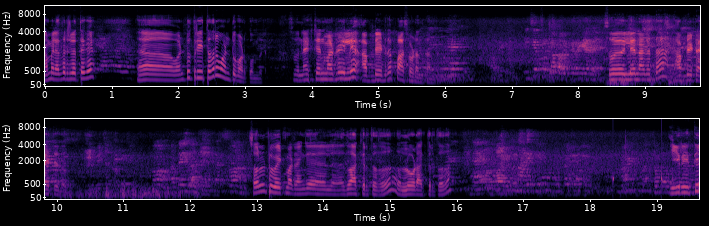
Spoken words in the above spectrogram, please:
ಆಮೇಲೆ ಅದ್ರ ಜೊತೆಗೆ ಒನ್ ಟು ತ್ರೀ ಇತ್ತಂದ್ರೆ ಒನ್ ಟು ಮಾಡ್ಕೊಂಬಿಡ್ರಿ. ಸೊ ನೆಕ್ಸ್ಟ್ ಏನು ಮಾಡಿರಿ? ಇಲ್ಲಿ ಅಪ್ಡೇಟ್ ದ ಪಾಸ್ವರ್ಡ್ ಅಂತಂದು ಸೊ ಇಲ್ಲೇನಾಗುತ್ತೆ ಅಪ್ಡೇಟ್ ಆಯ್ತು ಇದು. ಸ್ವಲ್ಪ ವೆಯ್ಟ್ ಮಾಡಿರಿ ಹಂಗೆ ಇದು ಹಾಕಿರ್ತದೆ ಲೋಡ್ ಆಗ್ತಿರ್ತದೆ ಈ ರೀತಿ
